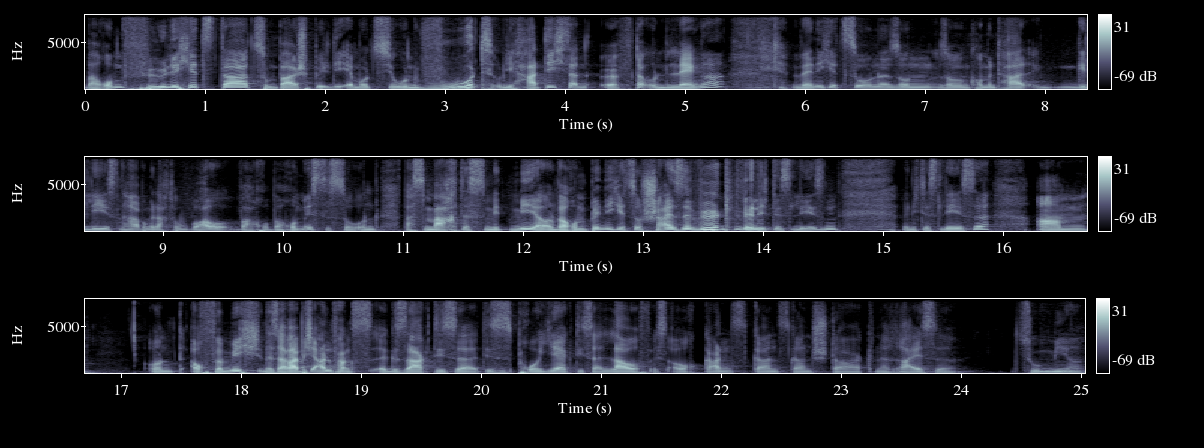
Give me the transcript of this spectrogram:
Warum fühle ich jetzt da zum Beispiel die Emotion Wut? Und die hatte ich dann öfter und länger, wenn ich jetzt so, eine, so, ein, so einen Kommentar gelesen habe und gedacht habe, wow, warum, warum ist es so? Und was macht es mit mir? Und warum bin ich jetzt so scheiße wütend, wenn ich das lesen, wenn ich das lese? Ähm, und auch für mich, deshalb habe ich anfangs äh, gesagt, dieser, dieses Projekt, dieser Lauf ist auch ganz, ganz, ganz stark eine Reise zu mir.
